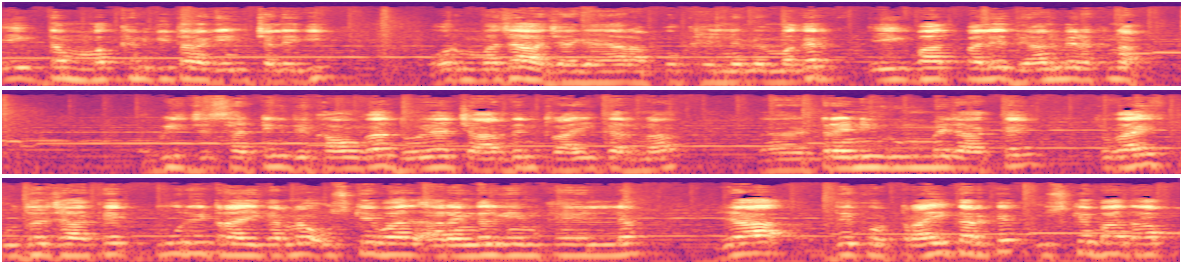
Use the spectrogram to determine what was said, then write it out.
एकदम मक्खन की तरह गेम चलेगी, और मज़ा आ जाएगा यार आपको खेलने में। मगर एक बात पहले ध्यान में रखना, अभी जो सेटिंग दिखाऊँगा, दो या चार दिन ट्राई करना ट्रेनिंग रूम में जाके तो गाइस उधर जाके पूरी ट्राई करना, उसके बाद अरेंगल गेम खेलना या देखो ट्राई करके, उसके बाद आप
